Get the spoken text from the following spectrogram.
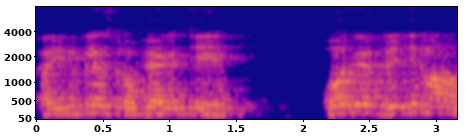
మరి ఇన్ఫ్లుయెన్స్ ఉపయోగించి ఫోర్ వే మనం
